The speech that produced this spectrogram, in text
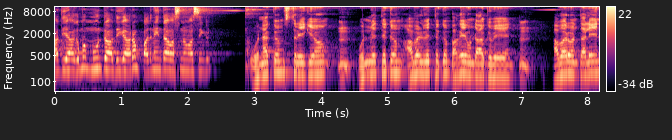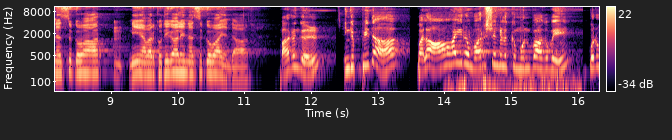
ஆதியாகமம் மூன்று அதிகாரம் பதினைந்தாம் வசனம் வாசிங்கள் உனக்கும் ஸ்திரீக்கும். உன் வித்துக்கும் அவள் வித்துக்கும் பகை உண்டாக்குவேன். அவர் உன் தலையை நசுக்குவார். நீ அவர் குதிகாலை நசுக்குவா என்றார். பாருங்கள் இங்கு பிதா பல ஆயிரம் வருஷங்களுக்கு முன்பாகவே ஒரு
